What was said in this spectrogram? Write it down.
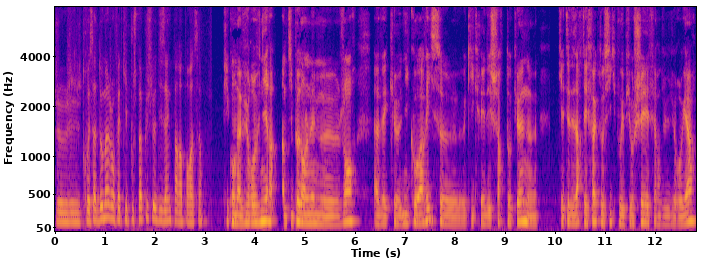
Je, trouvais ça dommage en fait qu'ils poussent pas plus le design par rapport à ça. Puis qu'on a vu revenir un petit peu dans le même euh, genre avec euh, Nico Harris euh, qui créait des shard tokens qui étaient des artefacts aussi qui pouvaient piocher et faire du, regard.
